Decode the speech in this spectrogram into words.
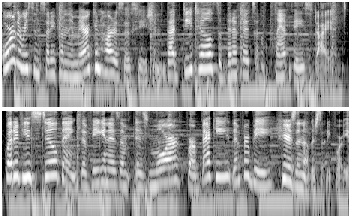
Or the recent study from the American Heart Association that details the benefits of a plant-based diet. But if you still think that veganism is more for Becky than for B, here's another study for you.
